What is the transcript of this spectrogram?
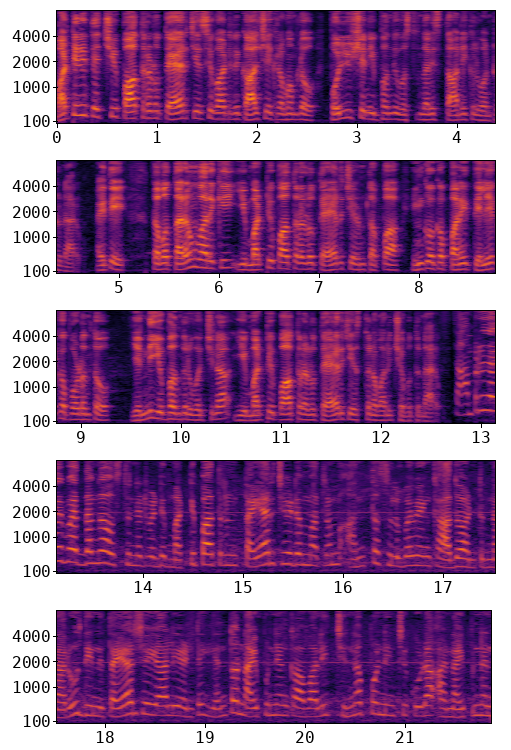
మట్టిని తెచ్చి పాత్రను తయారు చేసి వాటిని కాల్చే క్రమంలో పొల్యూషన్ ఇబ్బంది వస్తుందని స్థానికులు అంటున్నారు. అయితే తమ తరం వారికి ఈ మట్టి పాత్రలు తయారు చేయడం తప్ప ఇంకొక పని తెలియకపోవడంతో ఎన్ని ఇబ్బందులు వచ్చినా ఈ మట్టి పాత్రలు తయారు చేస్తున్నామని చెబుతున్నారు. సాంప్రదాయబద్ధంగా వస్తున్నటువంటి మట్టి పాత్రలను తయారు చేయడం మాత్రం అంత సులభమేం కాదు అంటున్నారు. దీన్ని తయారు చేయాలి అంటే ఎంతో నైపుణ్యం కావాలి. చిన్నప్పటి నుంచి కూడా ఆ నైపుణ్యం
